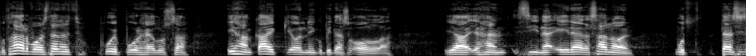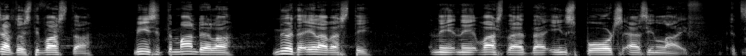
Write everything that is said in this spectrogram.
mutta harvoin sitä nyt huippurheilussa ihan kaikki on niin kuin pitäisi olla. Ja, ja hän siinä ei näillä sanoin, mutta tämän sisältöisesti vastaa. Mihin sitten Mandela myötäelävästi niin, niin vastaa, että in sports as in life. Että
